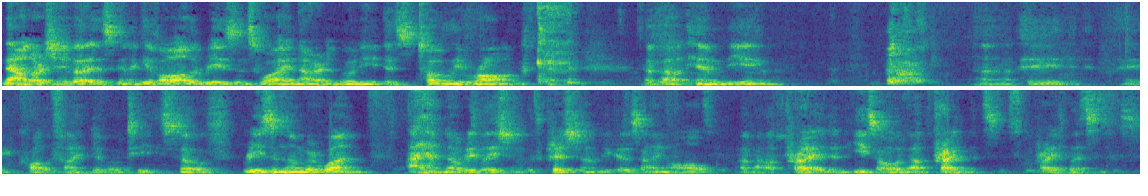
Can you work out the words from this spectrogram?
now Lord Shiva is going to give all the reasons why Narada Muni is totally wrong about him being uh, a, a qualified devotee. So, reason number one I have no relation with Krishna because I'm all about pride and he's all about prideless, pridelessness.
